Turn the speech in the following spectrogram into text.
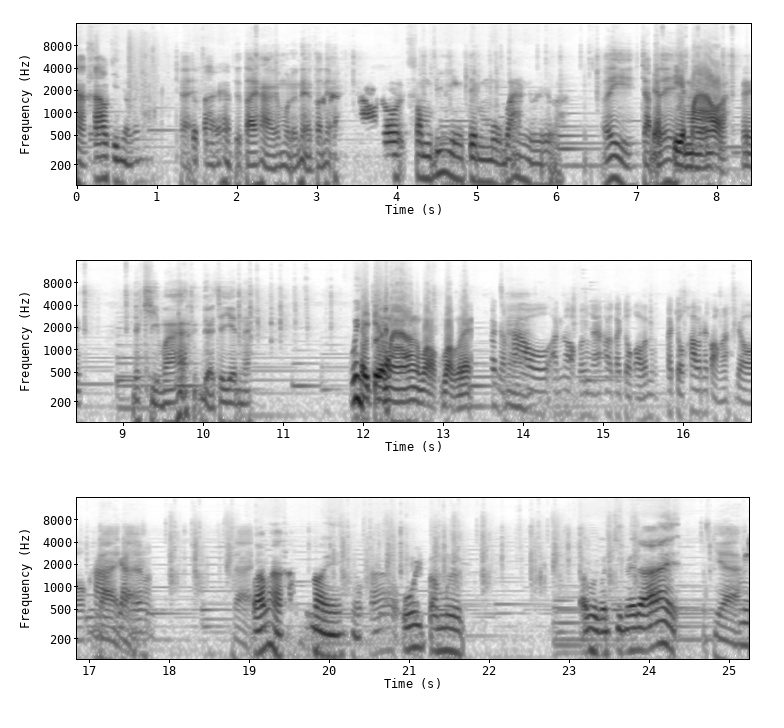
หาข้าวกินก่อนไหมใช่จะตายฮะจะตายหากันหมดแล้วเนี่ยตอนเนี้ยแล้วซอมบี้ยิงเต็มหมู่บ้านอยู่เลยวะเอ้ย จัดอยากเลยเตรียมม้าว่ะเอออย่าขี่ม้า เดี๋ยวจะเย็นนะอุ้ยใครเจอม้าบ้างบอกบอกเลย ก็จะเข้าอันออกมึงนะเอากระจกออกไปมึงกระจกเข้าไปในกล่องอะเดี๋ยวข้าวได้ ย่างได้เลยมึงได้ว้ามหาข้าวหน่อยหิวข้าวอุ้ยปลาหมึกเอาหมึกมันกินไม่ได้อย่ามี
